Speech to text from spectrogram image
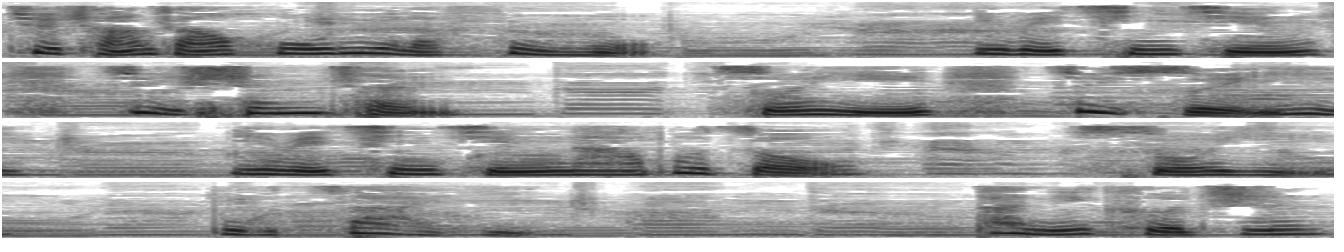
却常常忽略了父母。”因为亲情最深沉，所以最随意；因为亲情拿不走，所以不在意。但你可知，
